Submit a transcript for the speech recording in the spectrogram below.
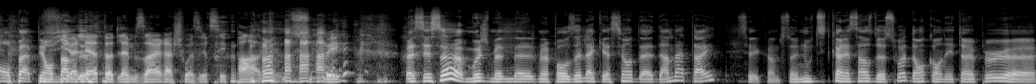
on pa- puis on parle de... Violette a de la misère à choisir ses pâtes. Ben, c'est ça. Moi, je me, je me posais la question de- dans ma tête. C'est comme c'est un outil de connaissance de soi, donc on est un peu euh,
